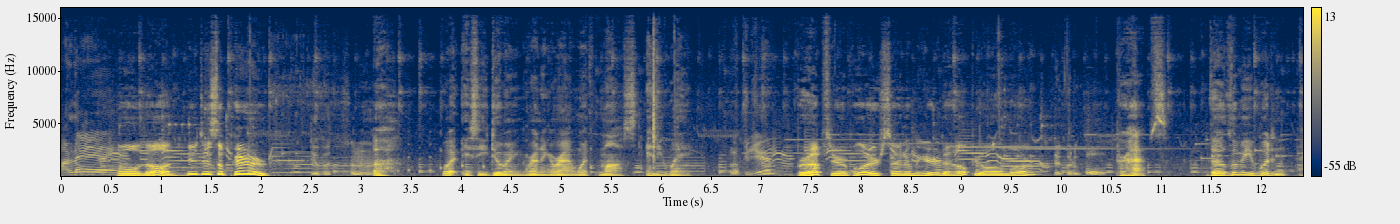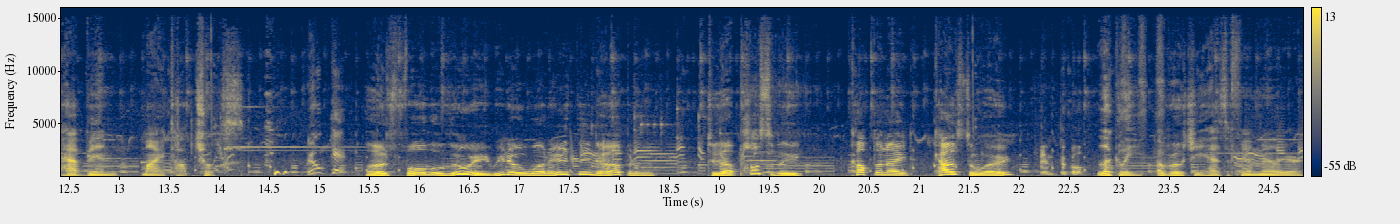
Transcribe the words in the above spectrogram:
Hold on, he disappeared. What is he doing running around with Moss anyway? Look at you. Perhaps your employer sent him here to help you, Olimar. Perhaps, though Louie wouldn't have been my top choice. Okay. Let's follow Louie. We don't want anything to happen to that possibly Coplonite castaway. Luckily, Oatchi has a familiar.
